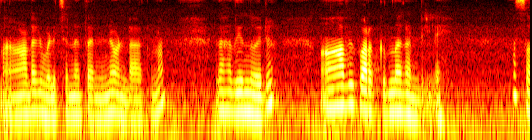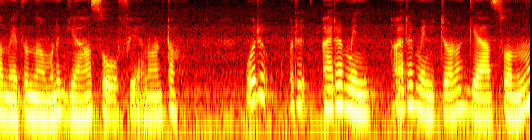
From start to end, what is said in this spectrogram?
നാടൻ വെളിച്ചെണ്ണ തന്നെ ഉണ്ടാക്കണം. അത് അതിൽ നിന്നൊരു ആവി പറക്കുന്ന കണ്ടില്ലേ? ആ സമയത്ത് നമ്മൾ ഗ്യാസ് ഓഫ് ചെയ്യണം കേട്ടോ. ഒരു ഒരു അര മിനിറ്റ് അര മിനിറ്റോളം ഗ്യാസ് ഒന്ന്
